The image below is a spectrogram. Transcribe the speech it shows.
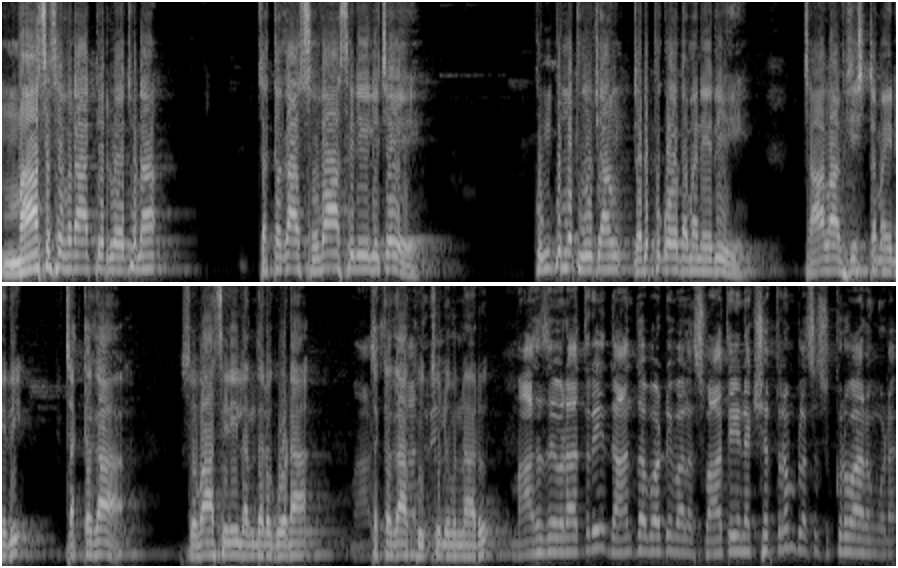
మాస శివరాత్రి రోజున చక్కగా సువాసినీలచే కుంకుమ పూజ జరుపుకోవటం అనేది చాలా విశిష్టమైనది. చక్కగా సువాసినీలందరూ కూడా చక్కగా కూర్చుని ఉన్నారు. మాస శివరాత్రి దాంతో పాటు ఇవాళ స్వాతి నక్షత్రం ప్లస్ శుక్రవారం కూడా.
